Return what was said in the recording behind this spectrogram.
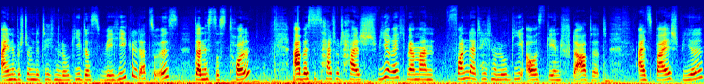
eine bestimmte Technologie das Vehikel dazu ist, dann ist das toll. Aber es ist halt total schwierig, wenn man von der Technologie ausgehend startet. Als Beispiel,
